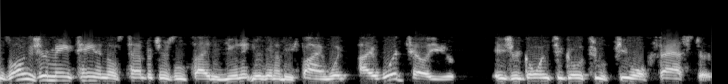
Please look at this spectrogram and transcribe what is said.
as long as you're maintaining those temperatures inside the unit, you're going to be fine. What I would tell you is you're going to go through fuel faster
